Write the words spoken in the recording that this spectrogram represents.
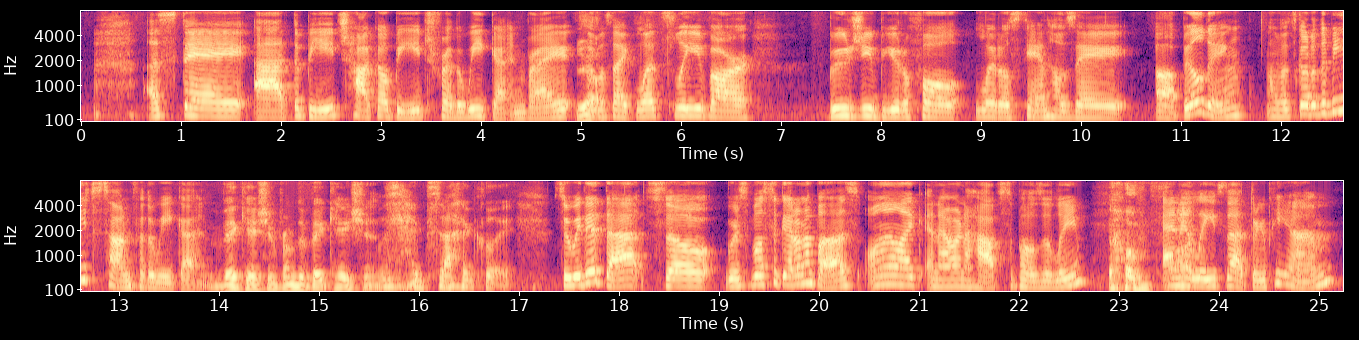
a stay at the beach, Jacó Beach, for the weekend, right? So Yeah. it was like, let's leave our bougie, beautiful little San Jose uh, building and let's go to the beach town for the weekend. vacation from the vacation. exactly. So we did that. So we are supposed to get on a bus, only like an hour and a half, supposedly Oh, fuck. and it leaves at 3 p.m.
